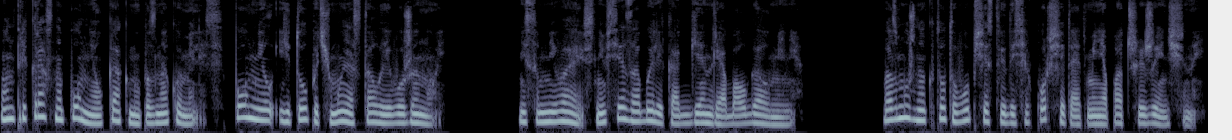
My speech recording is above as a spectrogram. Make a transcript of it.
Он прекрасно помнил, как мы познакомились, помнил и то, почему я стала его женой. Не сомневаюсь, не все забыли, как Генри оболгал меня. Возможно, кто-то в обществе до сих пор считает меня падшей женщиной.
